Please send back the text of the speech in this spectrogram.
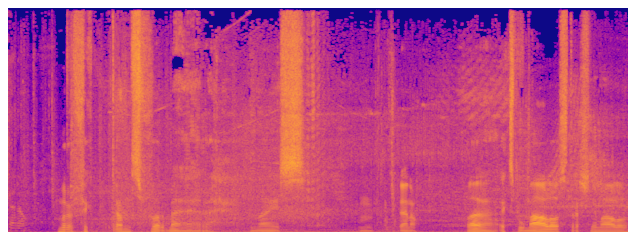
Tenno. Morphic Transformer. Nice. Hm, ano. Ale expu málo, strašně málo.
